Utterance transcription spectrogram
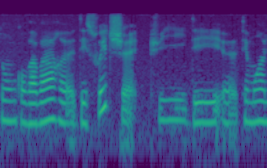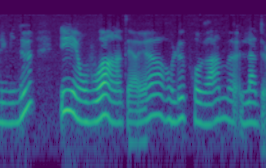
Donc on va avoir euh, des switches, puis des euh, témoins lumineux, et on voit à l'intérieur le programme ladder.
